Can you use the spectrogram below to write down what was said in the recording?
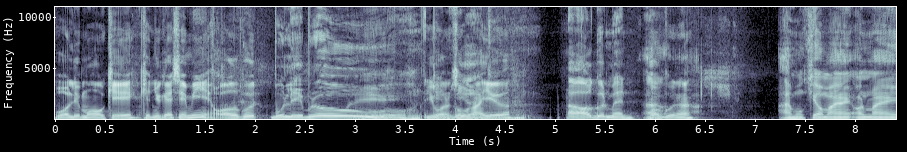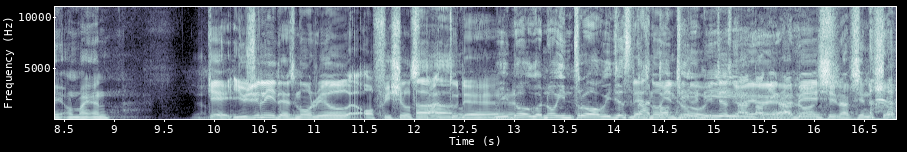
volume all okay. Can you guys hear me? All good? Boleh, bro. You want to go higher? Oh, all good, man. All good, huh? I'm okay on my on my on my end. Okay, usually there's no real official start Uh, to the. we don't got no intro. We just There's start no talking. intro, we just start talking I know, I've rubbish. seen, I've seen the show.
